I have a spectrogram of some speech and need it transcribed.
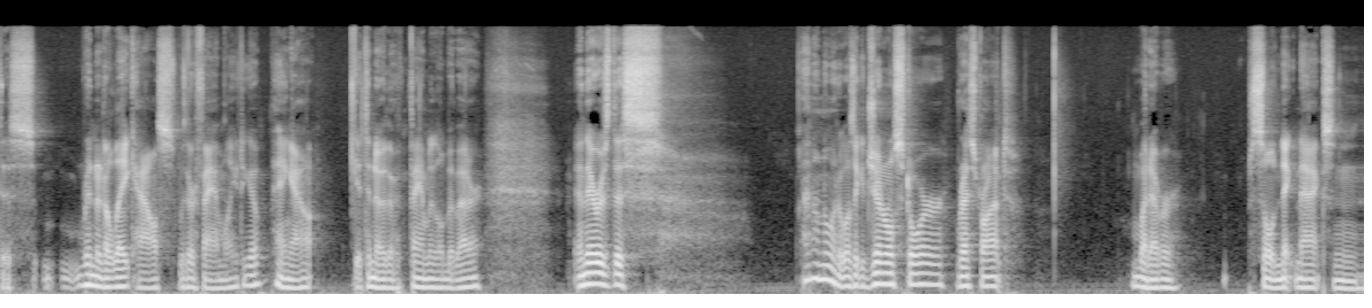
this rented a lake house with her family to go hang out, get to know the family a little bit better. And there was this I don't know what it was, like a general store, restaurant, whatever, sold knickknacks and,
